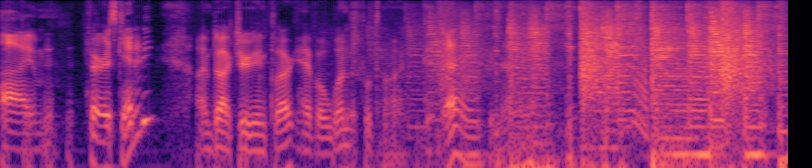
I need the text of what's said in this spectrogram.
I'm Ferris Kennedy. I'm Dr. Ian Clark. Have a wonderful time. Good night. Good night.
